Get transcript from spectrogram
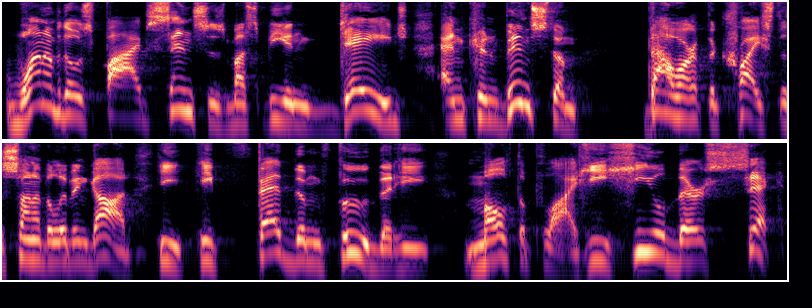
One of those five senses must be engaged and convince them, thou art the Christ, the son of the living God. He, he fed them food that he multiplied. He healed their sick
